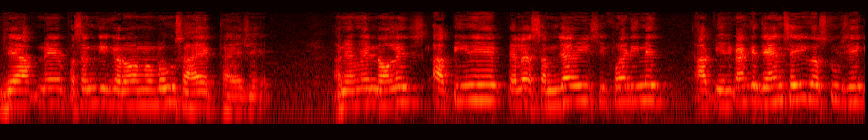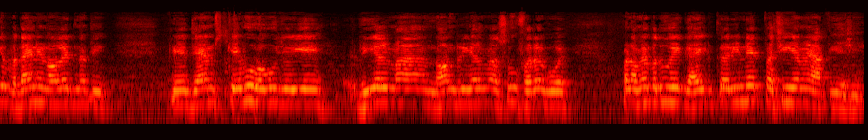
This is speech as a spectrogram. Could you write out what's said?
જે આપને પસંદગી કરવામાં બહુ સહાયક થાય છે. અને અમે નોલેજ આપીને પહેલાં સમજાવી, શીખવાડીને જ આપીએ છીએ. કારણ કે જેમ્સ એવી વસ્તુ છે કે બધાને નોલેજ નથી કે જેમ્સ કેવું હોવું જોઈએ રિયલમાં નોન રિયલમાં શું ફરક હોય. પણ અમે બધું એ ગાઈડ કરીને જ પછી અમે આપીએ છીએ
